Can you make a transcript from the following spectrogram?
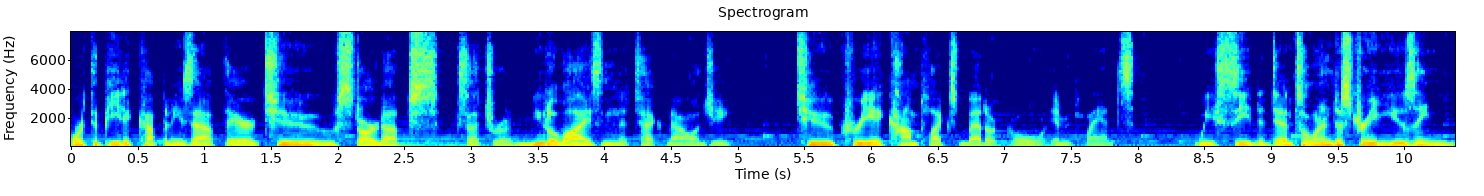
orthopedic companies out there to startups, etc., utilizing the technology to create complex medical implants. We see the dental industry using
